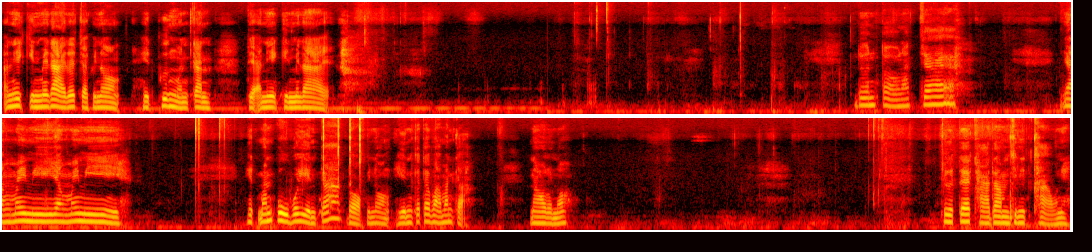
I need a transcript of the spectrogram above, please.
อันนี้กินไม่ได้แล้วจ้ะพี่น้อง เห็ดพึ่งเหมือนกัน แต่อันนี้กินไม่ได้ เดินต่อนะจ้า ยังไม่มียังไม่มี เห็ดมันปูพอเห็นจ้ากดอกพี่น้อง เห็นก็แต่ว่ามันกะเน่าแล้วเนาะเจอแต่ขาดำชนิดขาวเนี่ย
